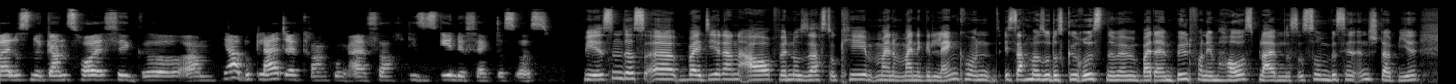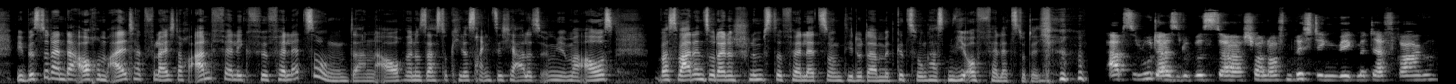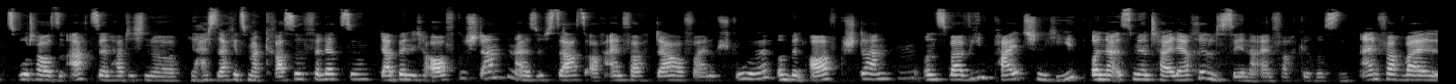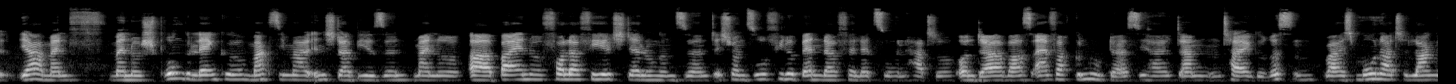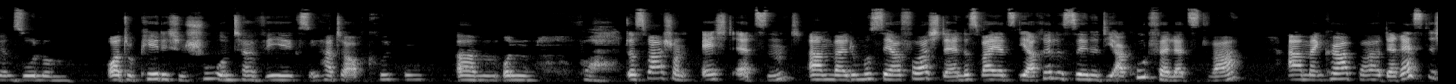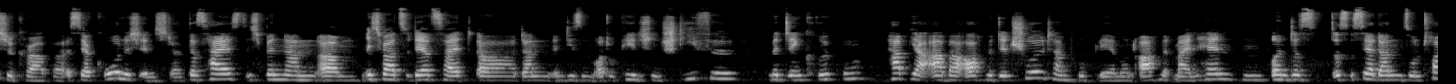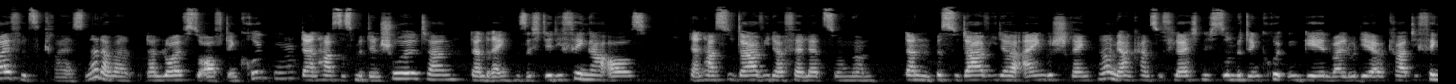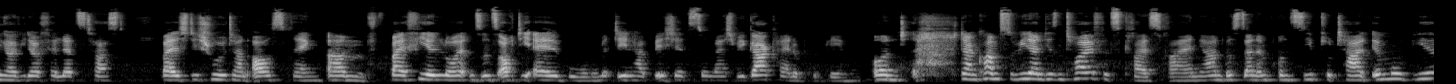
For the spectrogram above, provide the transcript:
weil es eine ganz häufige ähm, ja, Begleiterkrankung einfach dieses Gendefektes ist. Wie ist denn das äh, bei dir dann auch, wenn du sagst, okay, meine, meine Gelenke und ich sag mal so das Gerüst, ne, wenn wir bei deinem Bild von dem Haus bleiben, das ist so ein bisschen instabil. Wie bist du denn da auch im Alltag vielleicht auch anfällig für Verletzungen dann auch, wenn du sagst, okay, das renkt sich ja alles irgendwie immer aus. Was war denn so deine schlimmste Verletzung, die du da mitgezogen hast und wie oft verletzt du dich? Absolut, also du bist da schon auf dem richtigen Weg mit der Frage. 2018 hatte ich eine, ja, ich sag jetzt mal krasse Verletzung. Da bin ich aufgestanden, also ich saß auch einfach da auf einem Stuhl und bin aufgestanden und zwar wie ein Peitschenhieb und da ist mir ein Teil der Achillessehne einfach gerissen. Einfach weil, ja, mein, meine Sprunggelenke maximal instabil sind, meine äh, Beine voller Fehlstellungen sind, ich schon so viele Bänderverletzungen hatte und da war es einfach genug. Da ist sie halt dann ein Teil gerissen, war ich monatelang in so einem orthopädischen Schuh unterwegs und hatte auch Krücken. Ähm, und boah, das war schon echt ätzend, ähm, weil du musst dir ja vorstellen, das war jetzt die Achillessehne, die akut verletzt war. Aber mein Körper, der restliche Körper, ist ja chronisch instabil. Das heißt, ich bin dann, ähm, ich war zu der Zeit äh, dann in diesem orthopädischen Stiefel mit den Krücken hab ja aber auch mit den Schultern Probleme und auch mit meinen Händen. Und das, das ist ja dann so ein Teufelskreis, ne? Dann, dann läufst du auf den Krücken, dann hast du es mit den Schultern, dann renken sich dir die Finger aus, dann hast du da wieder Verletzungen, dann bist du da wieder eingeschränkt, ne? Und dann kannst du vielleicht nicht so mit den Krücken gehen, weil du dir gerade die Finger wieder verletzt hast weil sich die Schultern ausrenken. Ähm, bei vielen Leuten sind es auch die Ellbogen, mit denen habe ich jetzt zum Beispiel gar keine Probleme. Und dann kommst du wieder in diesen Teufelskreis rein, ja, und bist dann im Prinzip total immobil,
